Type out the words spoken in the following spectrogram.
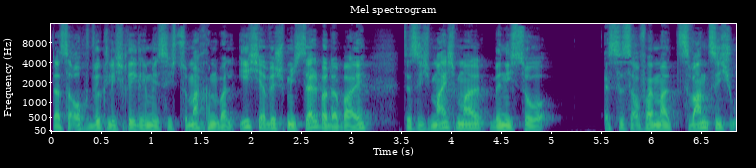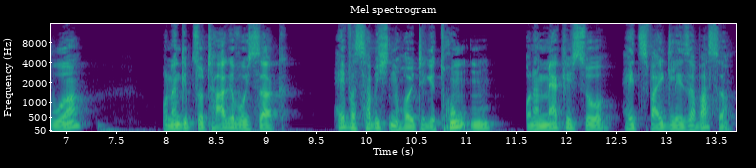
das auch wirklich regelmäßig zu machen. Weil ich erwische mich selber dabei, dass ich manchmal, wenn ich so, es ist auf einmal 20 Uhr und dann gibt es so Tage, wo ich sage, hey, was habe ich denn heute getrunken? Und dann merke ich so, hey, zwei Gläser Wasser.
